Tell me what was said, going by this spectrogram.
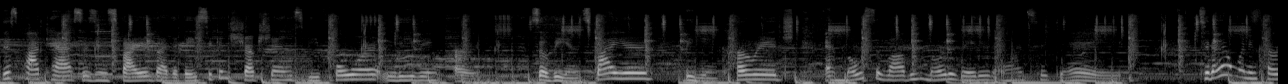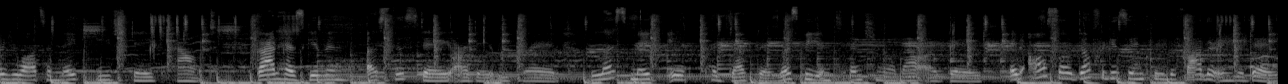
This podcast is inspired by the basic instructions before leaving Earth. So be inspired, be encouraged, and most of all, be motivated on today. Today, I want to encourage you all to make each day count. God has given us this day our daily bread. Let's make it productive. Let's be intentional about our day. And also, don't forget to include the Father in your day.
